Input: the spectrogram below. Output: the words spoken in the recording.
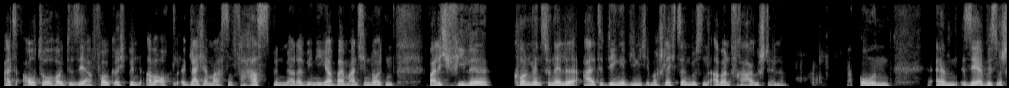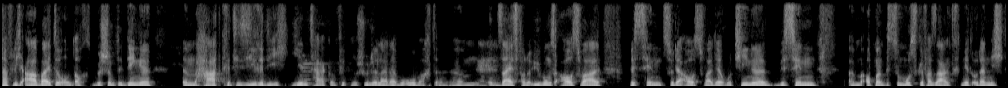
als Autor heute sehr erfolgreich bin, aber auch gleichermaßen verhasst bin, mehr oder weniger bei manchen Leuten, weil ich viele konventionelle alte Dinge, die nicht immer schlecht sein müssen, aber in Frage stelle. Und ähm, sehr wissenschaftlich arbeite und auch bestimmte Dinge ähm, hart kritisiere, die ich jeden Tag im Fitnessstudio leider beobachte. Ähm, mhm. Sei es von der Übungsauswahl bis hin zu der Auswahl der Routine, bis hin, ähm, ob man bis zum Muskelversagen trainiert oder nicht.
